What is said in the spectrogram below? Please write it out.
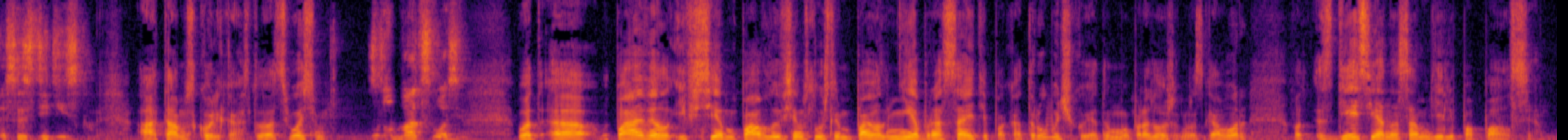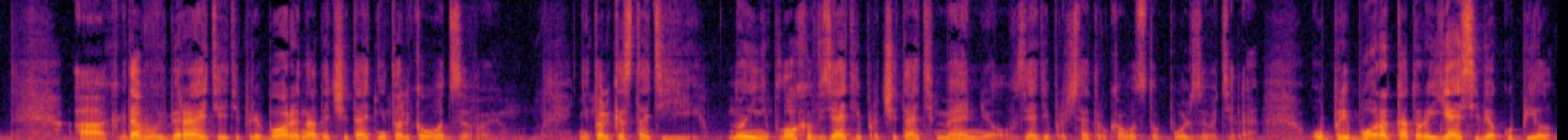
SSD-диска. А там сколько? 128? 128. Вот э, Павел и всем, Павлу и всем слушателям, Павел, не бросайте пока трубочку, я думаю, мы продолжим разговор. Вот здесь я на самом деле попался. А когда вы выбираете эти приборы, надо читать не только отзывы, не только статьи, но и неплохо взять и прочитать manual, взять и прочитать руководство пользователя. У прибора, который я себе купил,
